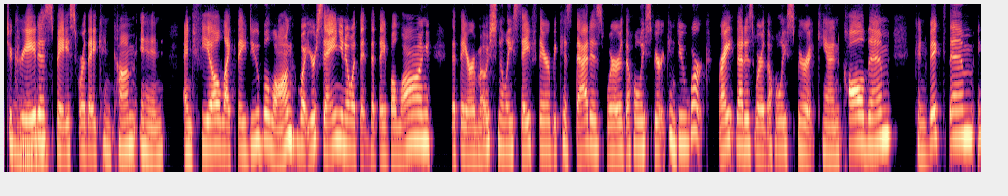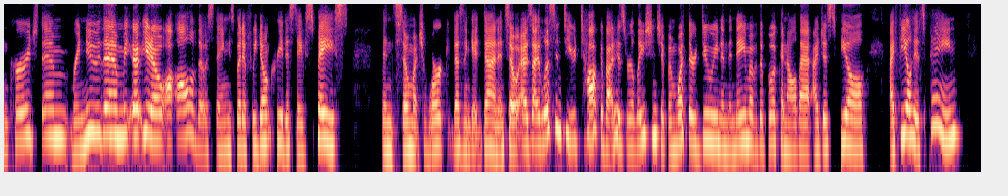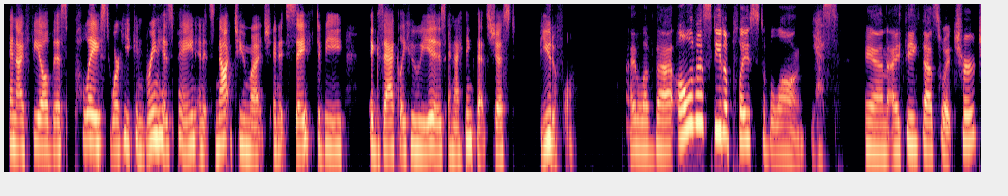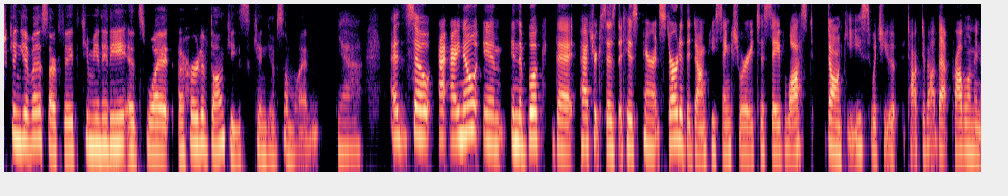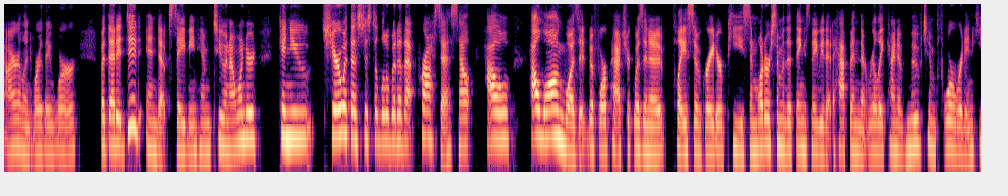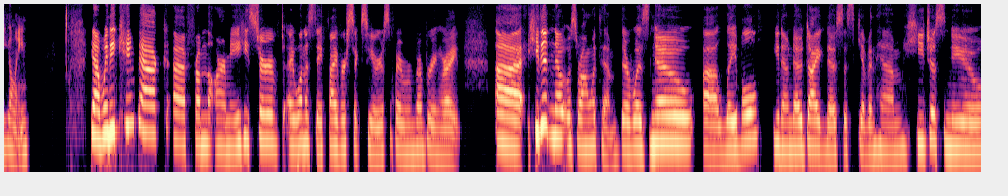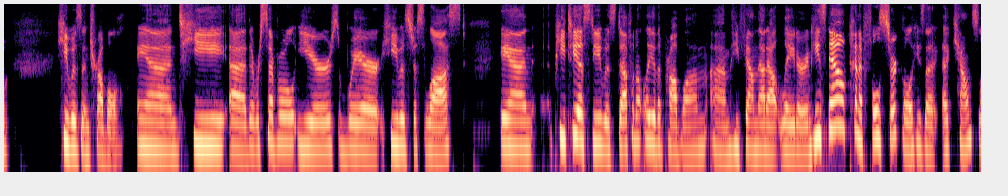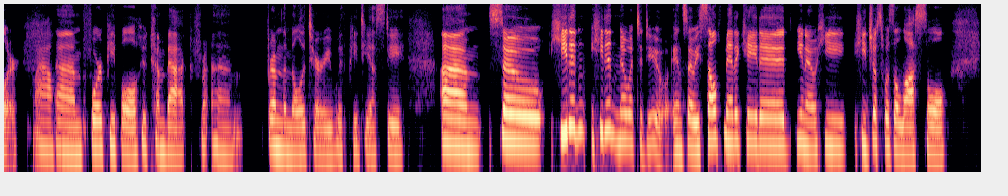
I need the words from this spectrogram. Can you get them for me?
to create mm. a space where they can come in and feel like they do belong. What you're saying you know what that, that they belong that they are emotionally safe there because that is where the holy spirit can do work right? That is where the holy spirit can call them convict them encourage them renew them you know all of those things. But if we don't create a safe space then so much work doesn't get done. And so as i listen to you talk about his relationship and what they're doing in the name of the book and all that i just feel i feel his pain and I feel this place where he can bring his pain and it's not too much and it's safe to be exactly who he is. And I think that's just beautiful. I love that. All of us need a place to belong. Yes. And I think that's what church can give us, our faith community. It's what a herd of donkeys can give someone. Yeah. And so I, I, know in, in the book that Patrick says that his parents started the donkey sanctuary to save lost donkeys, which you talked about that problem in Ireland where they were, but that it did end up saving him too. And I wondered, can you share with us just a little bit of that process? How how how long was it before Patrick was in a place of greater peace? And what are some of the things maybe that happened that really kind of moved him forward in healing? Yeah, when he came back uh, from the army, he served, I want to say five or six years, if I'm remembering right. Uh, he didn't know what was wrong with him. There was no uh, label, you know, no diagnosis given him. He just knew he was in trouble. And he, uh, there were several years where he was just lost and PTSD was definitely the problem. Um, he found that out later, and he's now kind of full circle. He's a, a counselor. Wow. Um, for people who come back from um, from the military with PTSD. Um, so he didn't he didn't know what to do, and so he self medicated. You know, he he just was a lost soul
